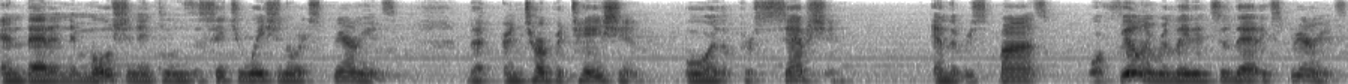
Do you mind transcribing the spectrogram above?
and that an emotion includes a situation or experience, the interpretation or the perception, and the response or feeling related to that experience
